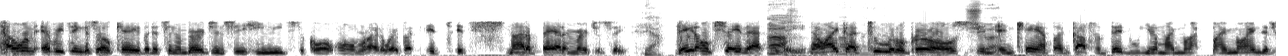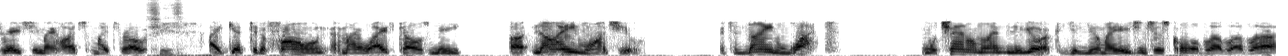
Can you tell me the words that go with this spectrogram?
tell him everything is okay, but it's an emergency. He needs to call home right away. But it's it's not a bad emergency. Yeah. They don't say that to oh. me. Now I got oh, two little girls sure. in, in camp. But God forbid, you know, my my mind is racing, my heart's in my throat. Jeez. I get to the phone, and my wife tells me, uh, Nine wants you. It's nine what? Well, Channel Nine in New York. You, you know, my agent says call, blah blah blah.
